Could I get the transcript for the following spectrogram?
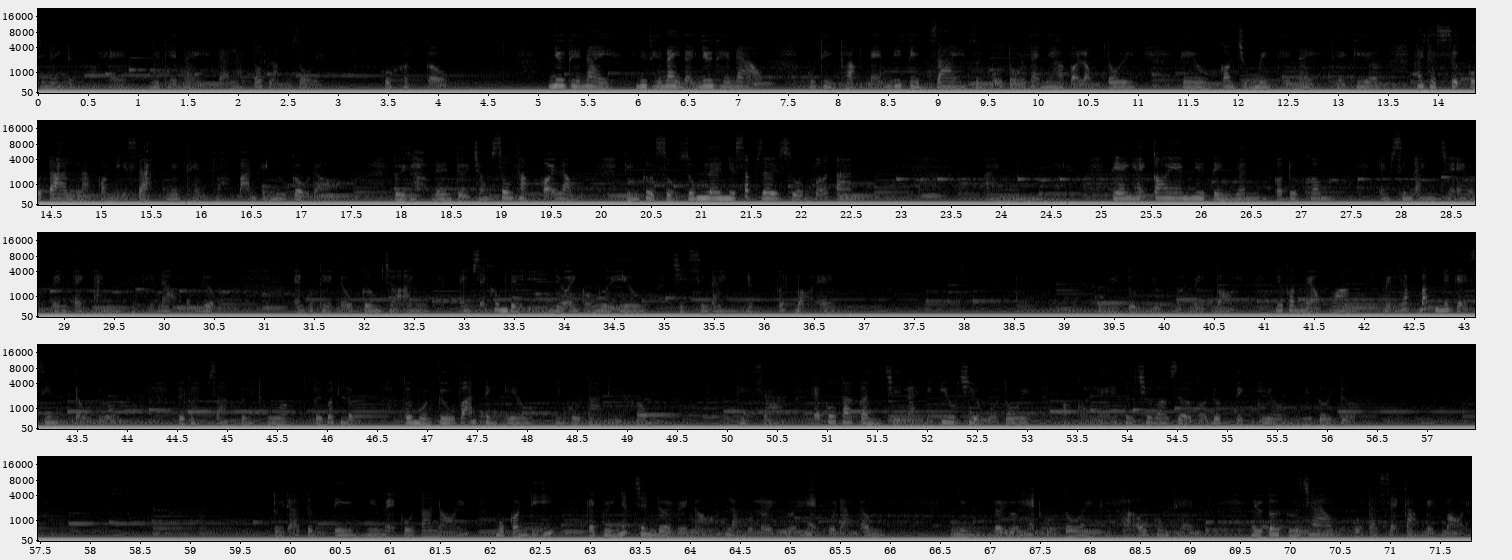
Xin anh đừng hỏi em Như thế này đã là tốt lắm rồi. Cô khẩn cầu. Như thế này, như thế này là như thế nào? Cô thỉnh thoảng nén đi tìm dai Rồi mỗi tối lại nhào vào lòng tôi Kêu con chúng mình thế này, thế kia Hay thật sự cô ta là con đĩ giạc Nên thèm thỏa mãn cái nhu cầu đó? Tôi gào lên từ trong sâu thẳm cõi lòng Kính cửa sổ rung lên như sắp rơi xuống vỡ tan. Anh... Thì anh hãy coi em như tình nhân có được không? Em xin anh cho em ở bên cạnh anh thì thế nào cũng được. Em có thể nấu cơm cho anh. Em sẽ không để ý nếu anh có người yêu. Chỉ xin anh đừng vứt bỏ em. Cô ấy tủi nhục và mệt mỏi, Như con mèo hoang, Miệng lắp bắp như kẻ xin đầu đường. Tôi cảm giác tôi thua, Tôi bất lực. Tôi muốn cứu vãn tình yêu, Nhưng cô ta thì không. Thì ra, cái cô ta cần chỉ là những yêu chiều của tôi, Hoặc có lẽ tôi chưa bao giờ có được tình yêu như tôi tưởng. Tôi đã từng tin như mẹ cô ta nói Một con đĩ, cái quý nhất trên đời với nó là một lời hứa hẹn của đàn ông. Nhưng lời hứa hẹn của tôi thì Hạ Âu không thèm. Nếu tôi cứ trao, cô ta sẽ càng mệt mỏi.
